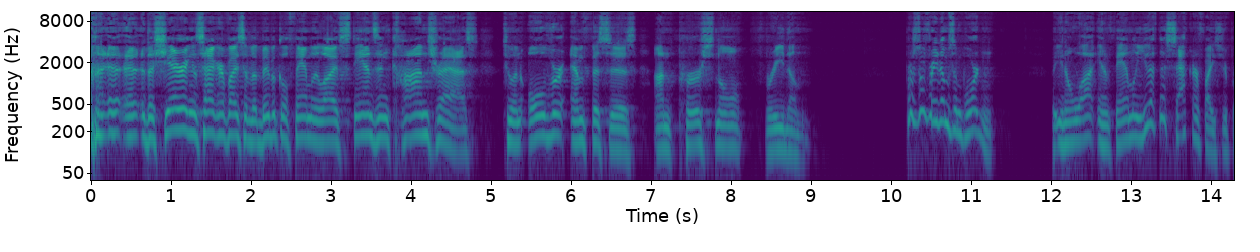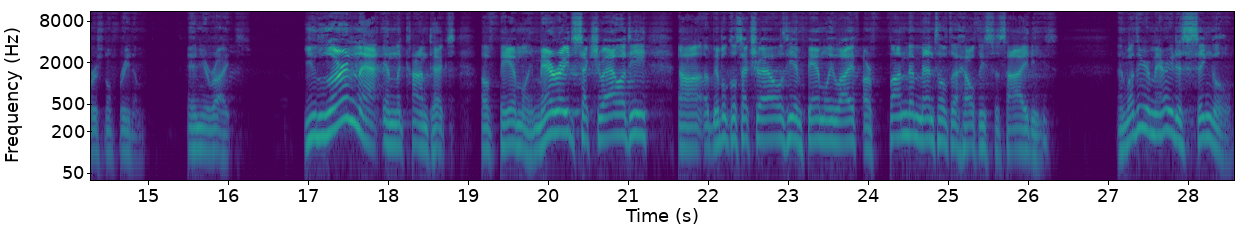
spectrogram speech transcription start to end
the sharing and sacrifice of a biblical family life stands in contrast to an overemphasis on personal freedom. Personal freedom is important. But you know what? In a family, you have to sacrifice your personal freedom and your rights. You learn that in the context of family. Marriage, sexuality, uh, biblical sexuality, and family life are fundamental to healthy societies. And whether you're married or single,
